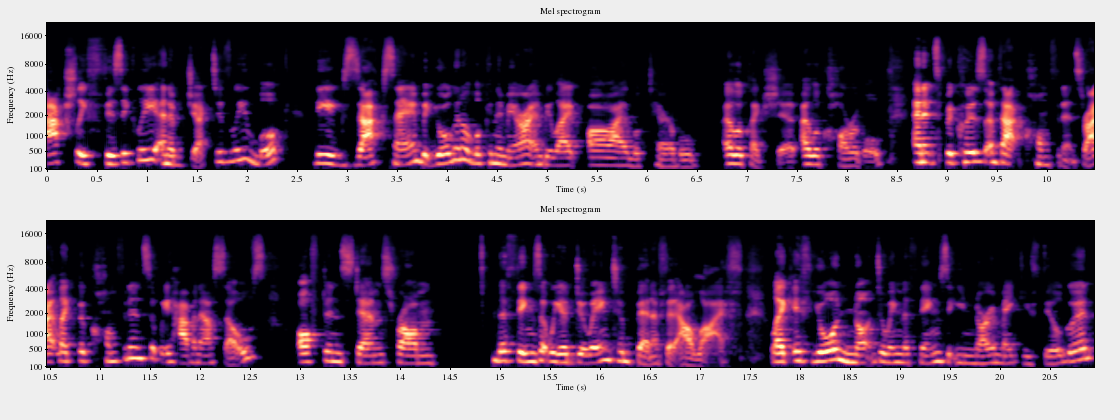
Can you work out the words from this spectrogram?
actually physically and objectively look the exact same, but you're going to look in the mirror and be like, oh, I look terrible. I look like shit. I look horrible. And it's because of that confidence, right? Like the confidence that we have in ourselves often stems from the things that we are doing to benefit our life. Like if you're not doing the things that you know make you feel good,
